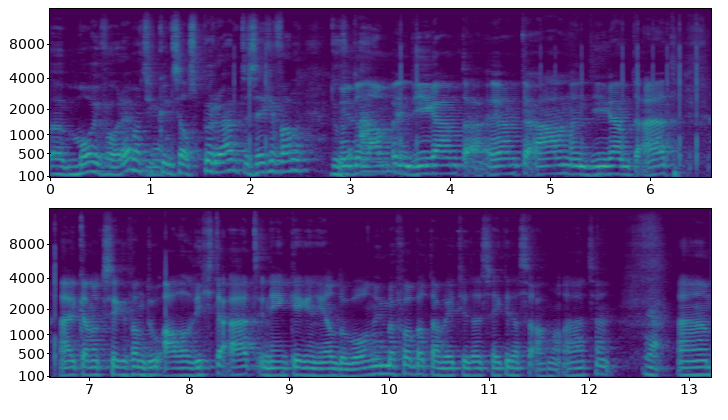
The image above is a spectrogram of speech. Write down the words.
eh, mooi voor. Hè? Want je Ja. kunt zelfs per ruimte zeggen van... Doe, de aan. lamp in die ruimte, ruimte aan en die ruimte uit. Eh, je kan ook zeggen van doe alle lichten uit in één keer in heel de woning bijvoorbeeld. Dan weet je dat zeker dat ze allemaal uit zijn. Ja. Ehm,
